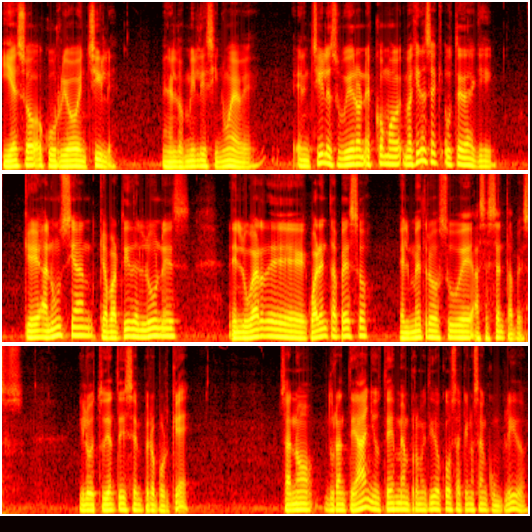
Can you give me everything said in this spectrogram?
Y eso ocurrió en Chile en el 2019. En Chile subieron, es como, imagínense ustedes aquí, que anuncian que a partir del lunes, en lugar de 40 pesos, el metro sube a 60 pesos. Y los estudiantes dicen, ¿pero por qué? O sea, no, durante años ustedes me han prometido cosas que no se han cumplido.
